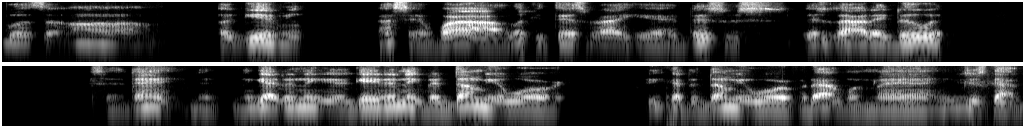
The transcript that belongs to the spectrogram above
was a, um, a give me. I said, "Wow, look at this right here. This is this is how they do it." I said, "Dang, they got that nigga gave that nigga the dummy award. He got the dummy award for that one, man. He just got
